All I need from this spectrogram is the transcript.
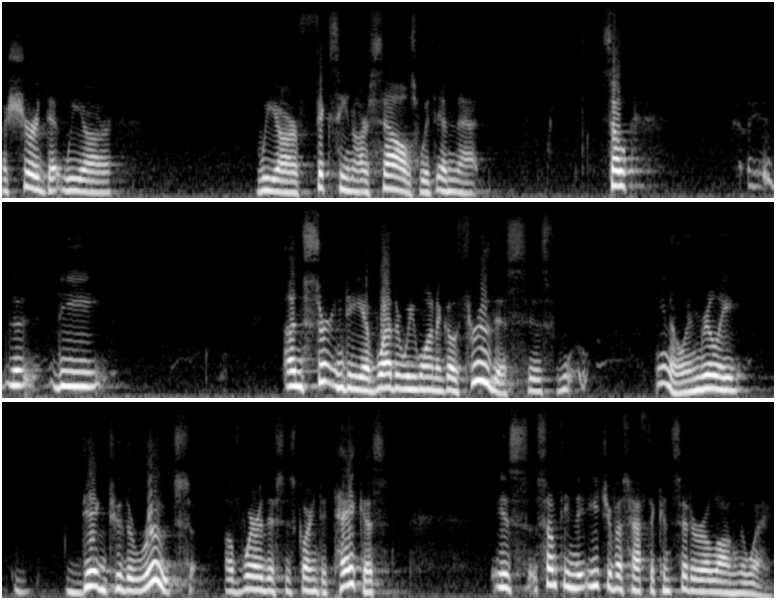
assured that we are we are fixing ourselves within that. So uh, the the uncertainty of whether we want to go through this is you know and really dig to the roots of where this is going to take us is something that each of us have to consider along the way.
